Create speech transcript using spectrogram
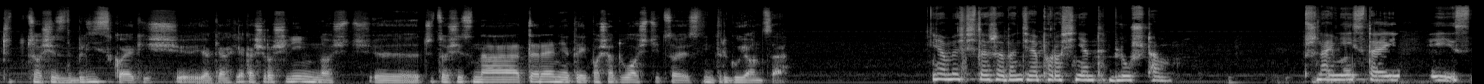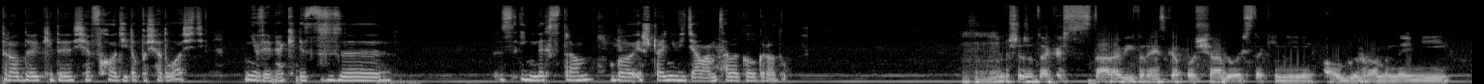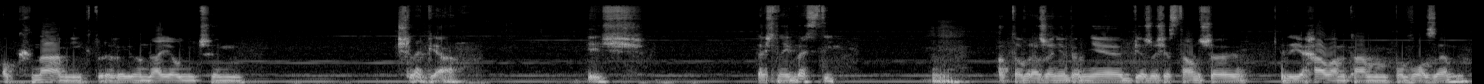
Czy coś jest blisko, jakiś, jak, jak, jakaś roślinność, e, czy coś jest na terenie tej posiadłości, co jest intrygujące? Ja myślę, że będzie porośnięty bluszczem. Przynajmniej z tej strony, kiedy się wchodzi do posiadłości. Nie wiem, jak jest z, z innych stron, bo jeszcze nie widziałam całego ogrodu. Mhm. Myślę, że to jakaś stara wiktoriańska posiadłość z takimi ogromnymi oknami, które wyglądają niczym ślepia jakiejś leśnej bestii. A to wrażenie pewnie bierze się stąd, że kiedy jechałam tam powozem,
